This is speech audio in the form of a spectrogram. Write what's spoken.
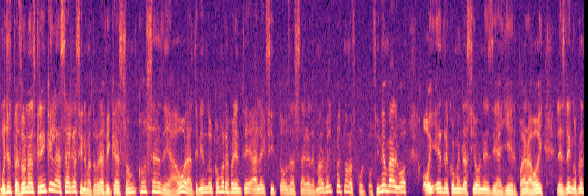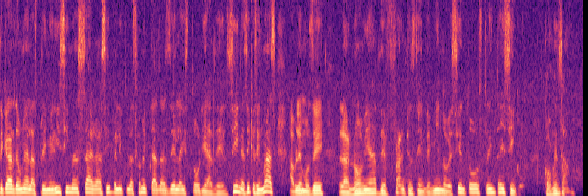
Muchas personas creen que las sagas cinematográficas son cosa de ahora, teniendo como referente a la exitosa saga de Marvel, pues no los culpo. Sin embargo, hoy en recomendaciones de ayer para hoy, les vengo a platicar de una de las primerísimas sagas y películas conectadas de la historia del cine. Así que sin más, hablemos de La novia de Frankenstein de 1935. Comenzamos.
